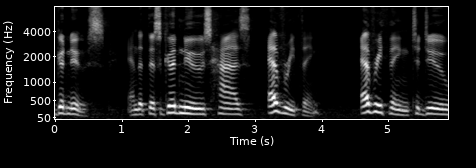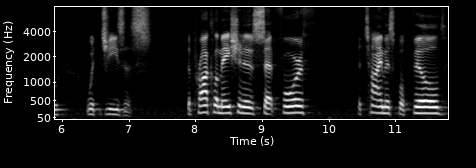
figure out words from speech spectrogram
good news, and that this good news has everything, everything to do with Jesus. The proclamation is set forth, the time is fulfilled,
